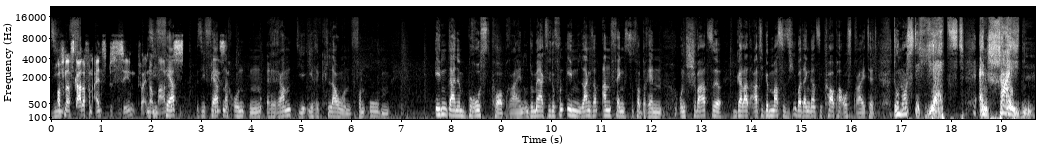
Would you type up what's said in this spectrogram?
sie, auf einer Skala von 1 bis 10 für ein sie normales. fährt, sie fährt Wesen. nach unten, rammt dir ihre Klauen von oben in deinem Brustkorb rein und du merkst, wie du von innen langsam anfängst zu verbrennen und schwarze, galatartige Masse sich über deinen ganzen Körper ausbreitet. Du musst dich jetzt entscheiden.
